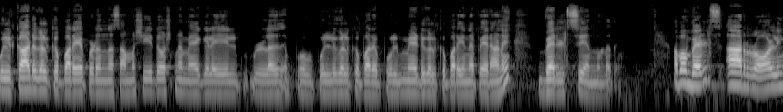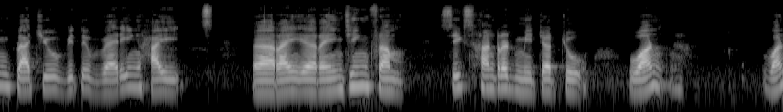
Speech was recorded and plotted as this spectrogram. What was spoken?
പുൽക്കാടുകൾക്ക് പറയപ്പെടുന്ന സമശീതോഷ്ണ മേഖലയിൽ ഉള്ള പുല്ലുകൾക്ക് പറ പുൽമേടുകൾക്ക് പറയുന്ന പേരാണ് വെൽഡ്സ് എന്നുള്ളത്. അപ്പം velds are rolling plateau with varying heights ranging from six hundred metre to one one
